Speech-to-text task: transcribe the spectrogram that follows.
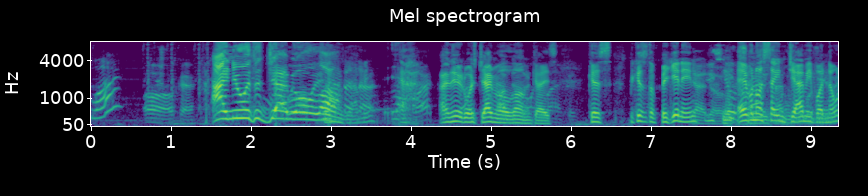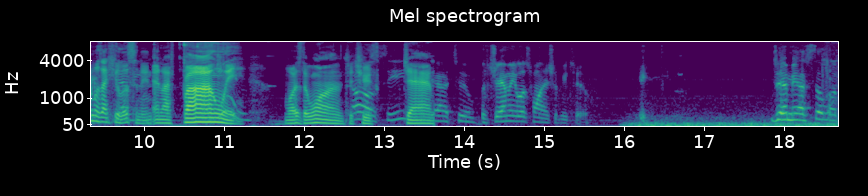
What? Oh, okay. I knew it was Jammy all along. who said that? Black? I knew it was Jammy all along, guys. Because because at the beginning, Yeah, no. everyone was saying Jammy Jammy, but no one was actually listening. And I finally was the one to Oh, choose see? Jam. Yeah, too. If Jamie was one, it should be two. Jamie, I still love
